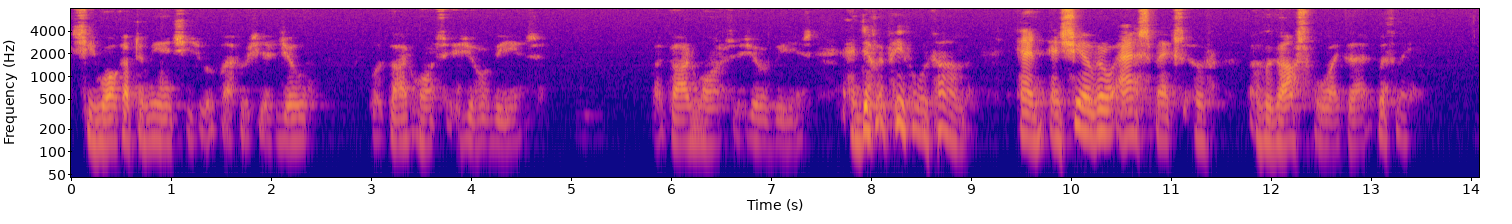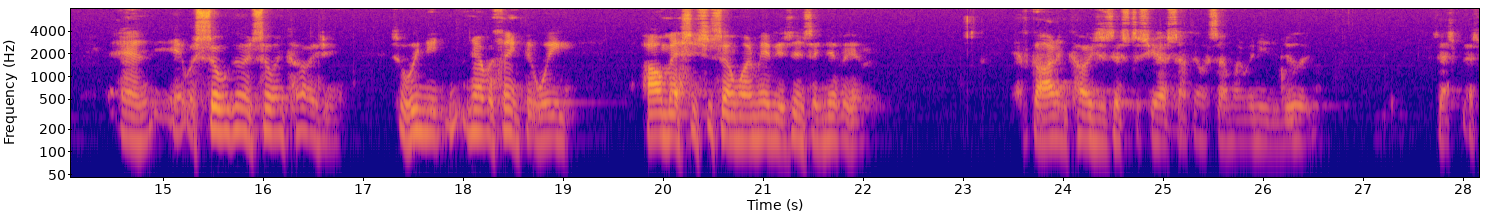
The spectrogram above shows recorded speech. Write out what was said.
She'd walk up to me and she'd look back and she'd say, Joe, what God wants is your obedience. What God wants is your obedience. And different people would come and, and share little aspects of, of the gospel like that with me. And it was so good, so encouraging. So we need never think that we, our message to someone maybe is insignificant. If God encourages us to share something with someone, we need to do it. That's, that's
